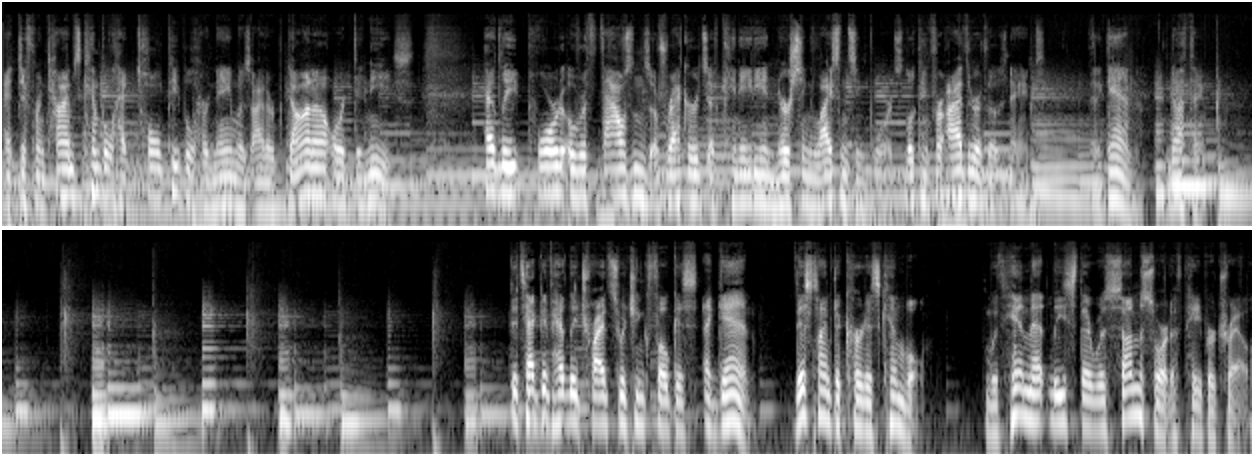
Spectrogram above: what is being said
At different times, Kimball had told people her name was either Donna or Denise. Headley pored over thousands of records of Canadian nursing licensing boards looking for either of those names. But again, nothing. Detective Headley tried switching focus again, this time to Curtis Kimball. With him, at least, there was some sort of paper trail,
